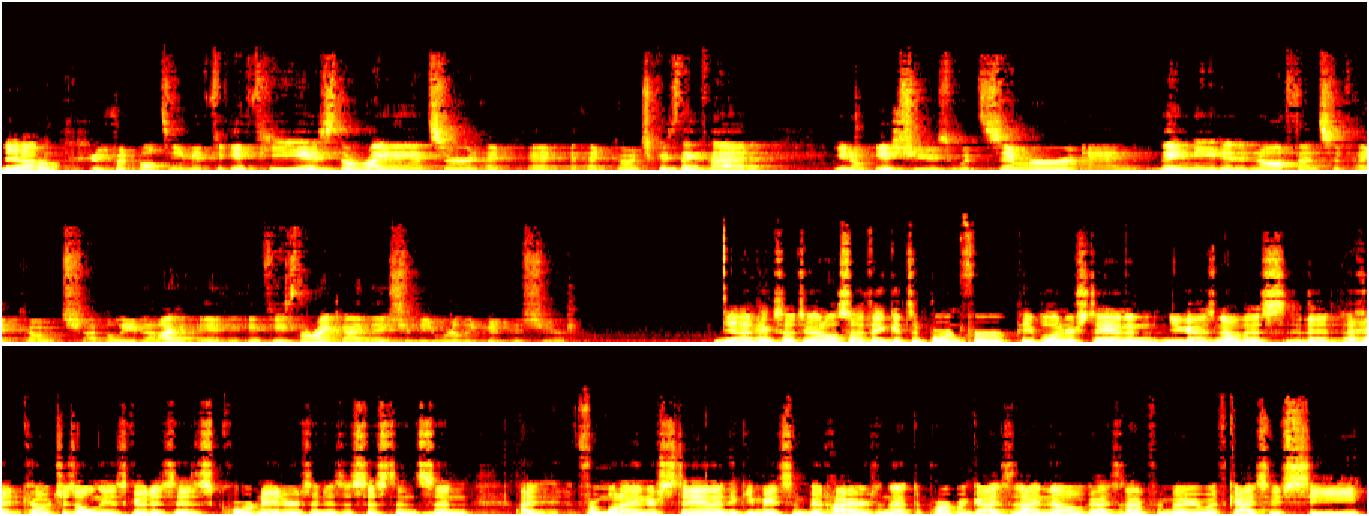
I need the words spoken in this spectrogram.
Yeah, a good football team. If if he is the right answer at head, at head coach, because they've had you know issues with Zimmer and they needed an offensive head coach. I believe that. I if he's the right guy, they should be really good this year. Yeah, I think so too. And also, I think it's important for people to understand, and you guys know this, that a head coach is only as good as his coordinators and his assistants. Mm-hmm. And I, from what I understand, I think he made some good hires in that department. Guys that I know, guys that I'm familiar with, guys who see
